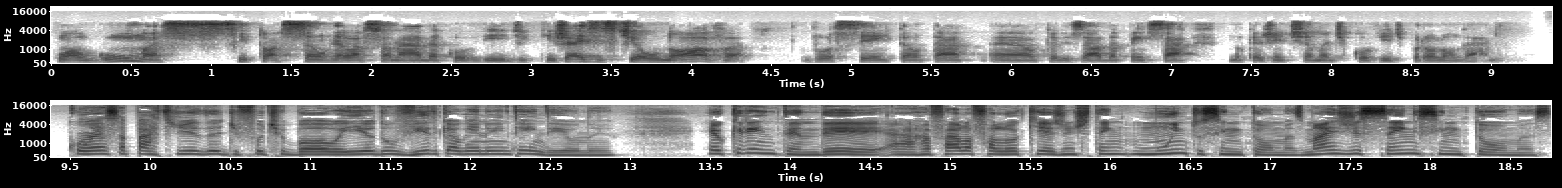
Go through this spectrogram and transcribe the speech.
com alguma situação relacionada à Covid que já existia ou nova, você então está é, autorizado a pensar no que a gente chama de Covid prolongado. Com essa partida de futebol aí, eu duvido que alguém não entendeu, né? Eu queria entender, a Rafaela falou que a gente tem muitos sintomas, mais de 100 sintomas.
